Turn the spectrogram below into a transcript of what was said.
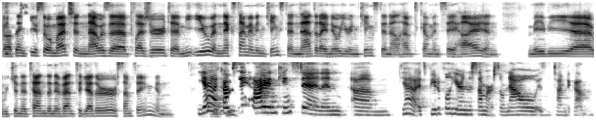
well, thank you so much. And that was a pleasure to meet you. And next time I'm in Kingston, now that I know you're in Kingston, I'll have to come and say hi and maybe uh, we can attend an event together or something. And yeah, we'll come see. say hi in Kingston. And um, yeah, it's beautiful here in the summer. So now is the time to come.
